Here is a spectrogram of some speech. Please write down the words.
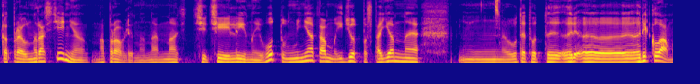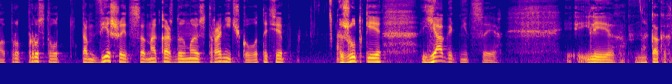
как правило, на растения направлены, на, на те, те или иные, вот у меня там идет постоянная вот эта вот э, э, реклама, просто вот там вешается на каждую мою страничку вот эти жуткие ягодницы или как их,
